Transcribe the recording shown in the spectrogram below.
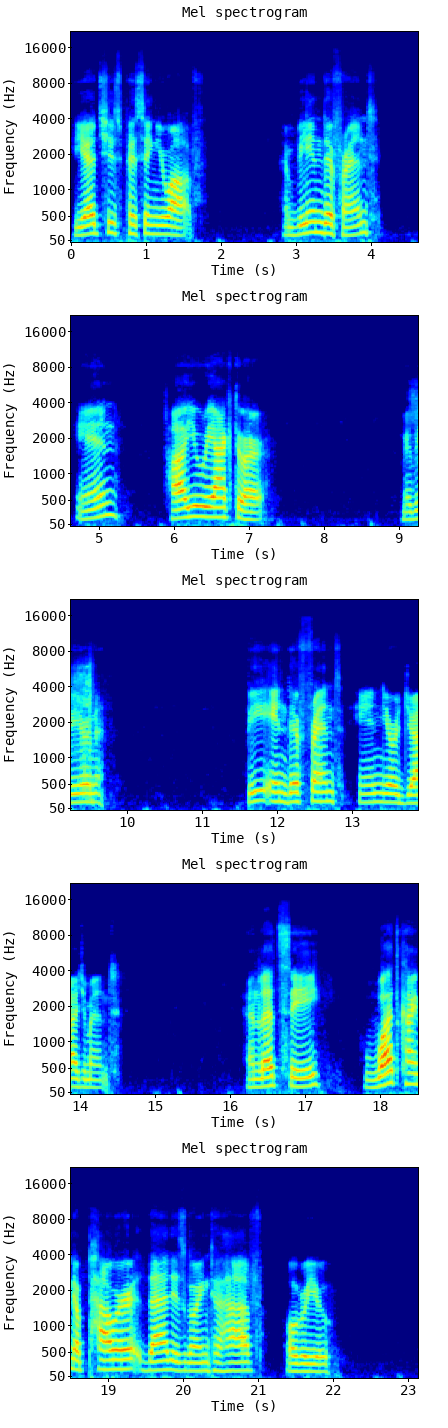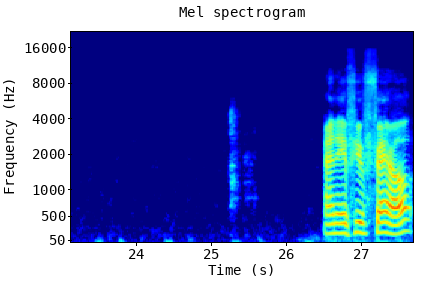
yet she's pissing you off and be indifferent in how you react to her. Maybe you're be indifferent in your judgment. And let's see what kind of power that is going to have over you. And if you fail,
